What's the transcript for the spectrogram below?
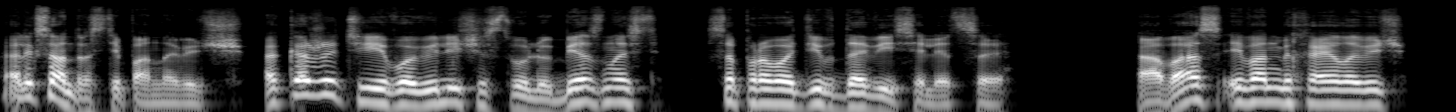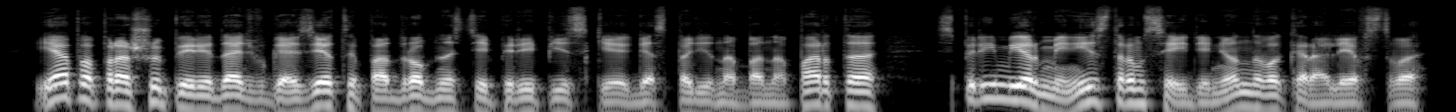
«Александр Степанович, окажите его величеству любезность, сопроводив до виселицы. А вас, Иван Михайлович, я попрошу передать в газеты подробности переписки господина Бонапарта с премьер-министром Соединенного Королевства.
